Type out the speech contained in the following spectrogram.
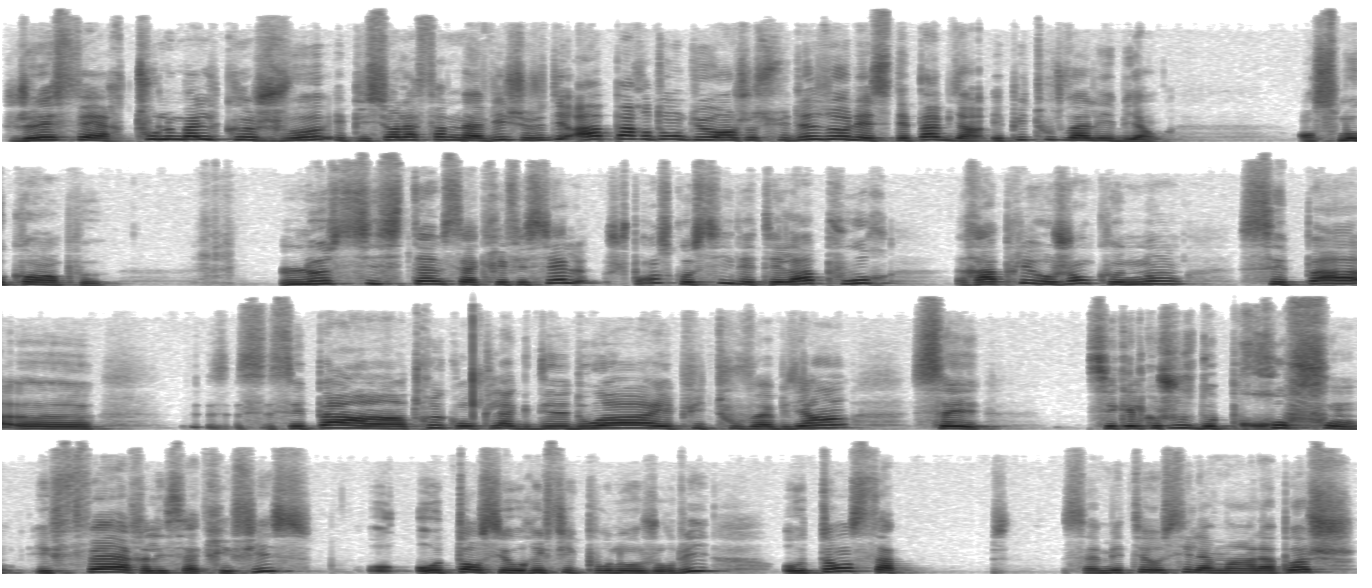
je vais faire tout le mal que je veux, et puis sur la fin de ma vie, je vais dire Ah, pardon Dieu, hein, je suis désolé, c'était pas bien, et puis tout va aller bien, en se moquant un peu. Le système sacrificiel, je pense qu'aussi, il était là pour rappeler aux gens que non, c'est pas. euh, c'est pas un truc on claque des doigts et puis tout va bien. C'est c'est quelque chose de profond. Et faire les sacrifices, au- autant c'est horrifique pour nous aujourd'hui, autant ça, ça mettait aussi la main à la poche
